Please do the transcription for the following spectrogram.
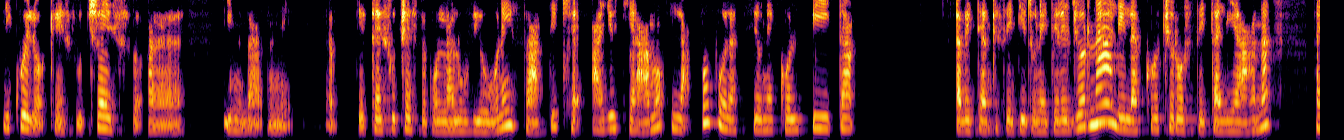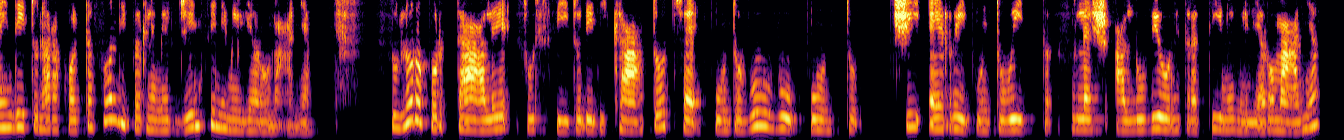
di quello che è successo eh, in, che è successo con l'alluvione, infatti c'è aiutiamo la popolazione colpita. Avete anche sentito nei telegiornali, la Croce Rossa italiana ha indetto una raccolta fondi per le emergenze in Emilia-Romagna. Sul loro portale, sul sito dedicato, c'è www.cri.it slash alluvione-emilia-romagna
